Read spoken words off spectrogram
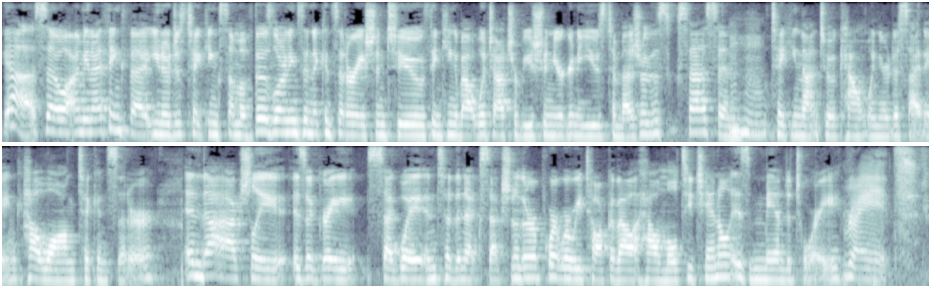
yeah. So, I mean, I think that, you know, just taking some of those learnings into consideration too, thinking about which attribution you're going to use to measure the success and taking that into account when you're deciding how long to consider. And that actually is a great segue into the next section of the report where we talk about how multi-channel is mandatory. Right.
